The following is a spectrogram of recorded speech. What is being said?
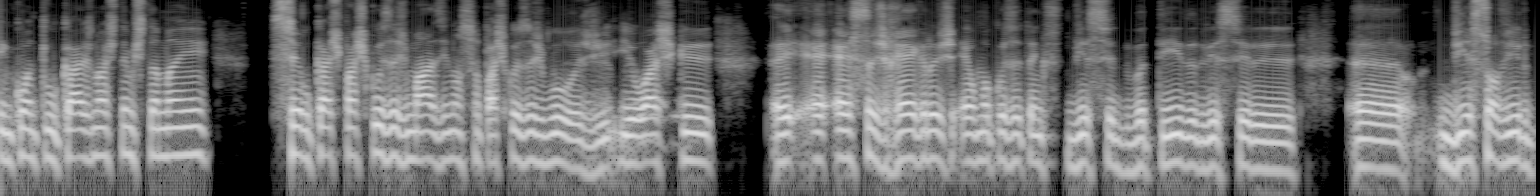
enquanto locais nós temos também ser locais para as coisas más e não só para as coisas boas. E eu acho que essas regras é uma coisa que tem que devia ser debatida, devia ser uh, devia só ouvir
